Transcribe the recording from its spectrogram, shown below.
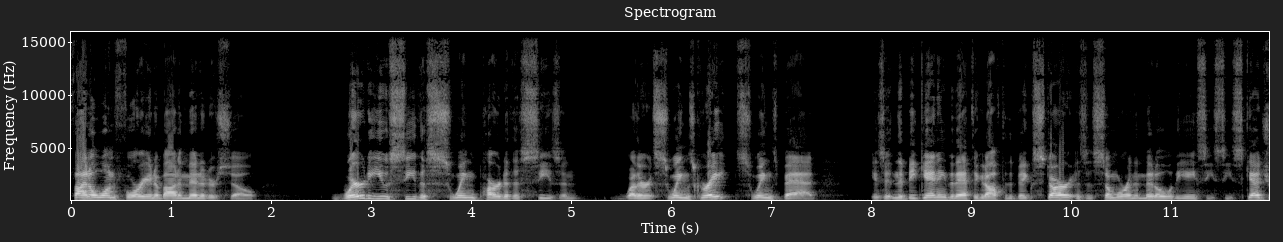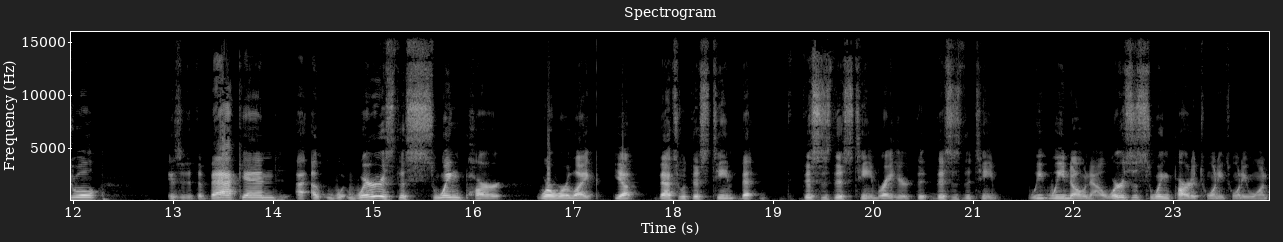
Final one for you in about a minute or so. Where do you see the swing part of the season? Whether it swings great, swings bad. Is it in the beginning? Do they have to get off to the big start? Is it somewhere in the middle of the ACC schedule? Is it at the back end? where is the swing part where we're like, yep, that's what this team that this is this team right here. this is the team. We we know now. Where's the swing part of 2021?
